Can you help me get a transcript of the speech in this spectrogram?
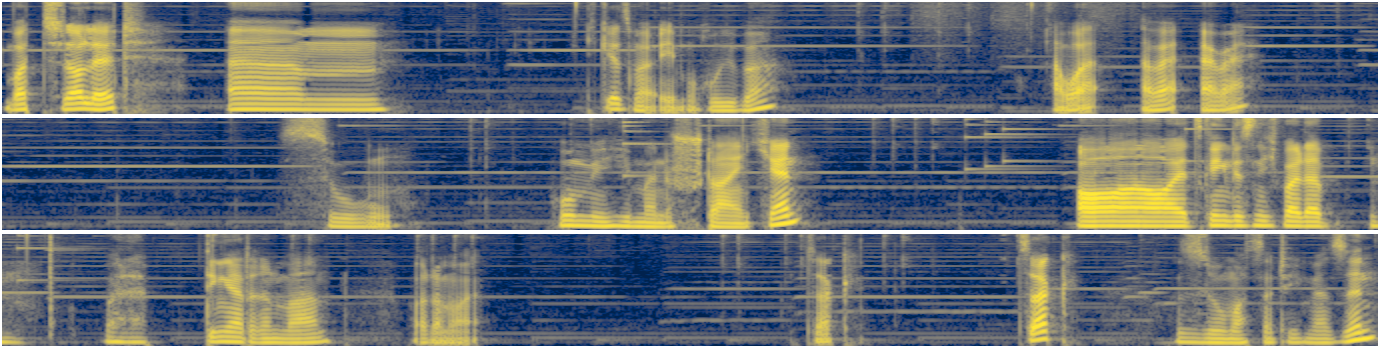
Was soll es? Ähm, gehe jetzt mal eben rüber. Aua, aua, aua. So. Hol mir hier meine Steinchen. Oh, jetzt ging das nicht, weil da, weil da Dinger drin waren. Warte mal. Zack. Zack. So macht es natürlich mehr Sinn.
